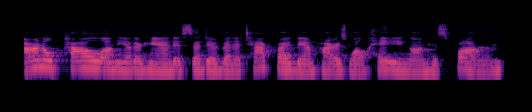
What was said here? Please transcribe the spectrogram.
Arnold Powell, on the other hand, is said to have been attacked by vampires while haying on his farm.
